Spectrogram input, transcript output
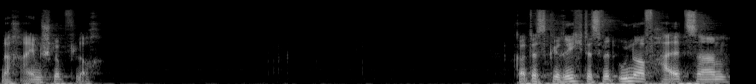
nach einem Schlupfloch. Gottes Gericht, es wird unaufhaltsam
